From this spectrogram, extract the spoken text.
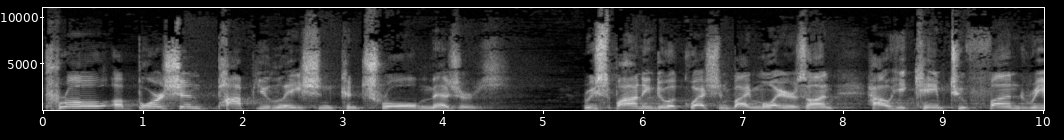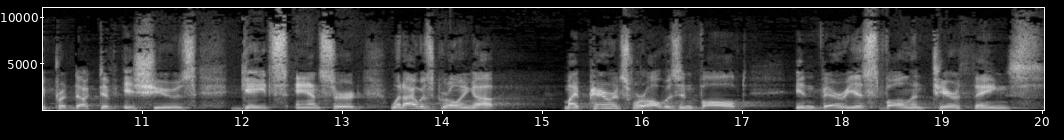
pro abortion population control measures. Responding to a question by Moyers on how he came to fund reproductive issues, Gates answered, When I was growing up, my parents were always involved in various volunteer things.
